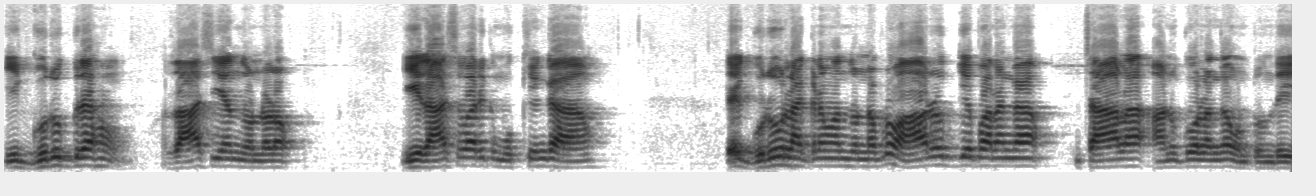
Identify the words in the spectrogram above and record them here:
ఈ గురుగ్రహం రాశి అందు ఉండడం. ఈ రాశి వారికి ముఖ్యంగా అంటే గురువు లగ్నం అందు ఉన్నప్పుడు ఆరోగ్యపరంగా చాలా అనుకూలంగా ఉంటుంది.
